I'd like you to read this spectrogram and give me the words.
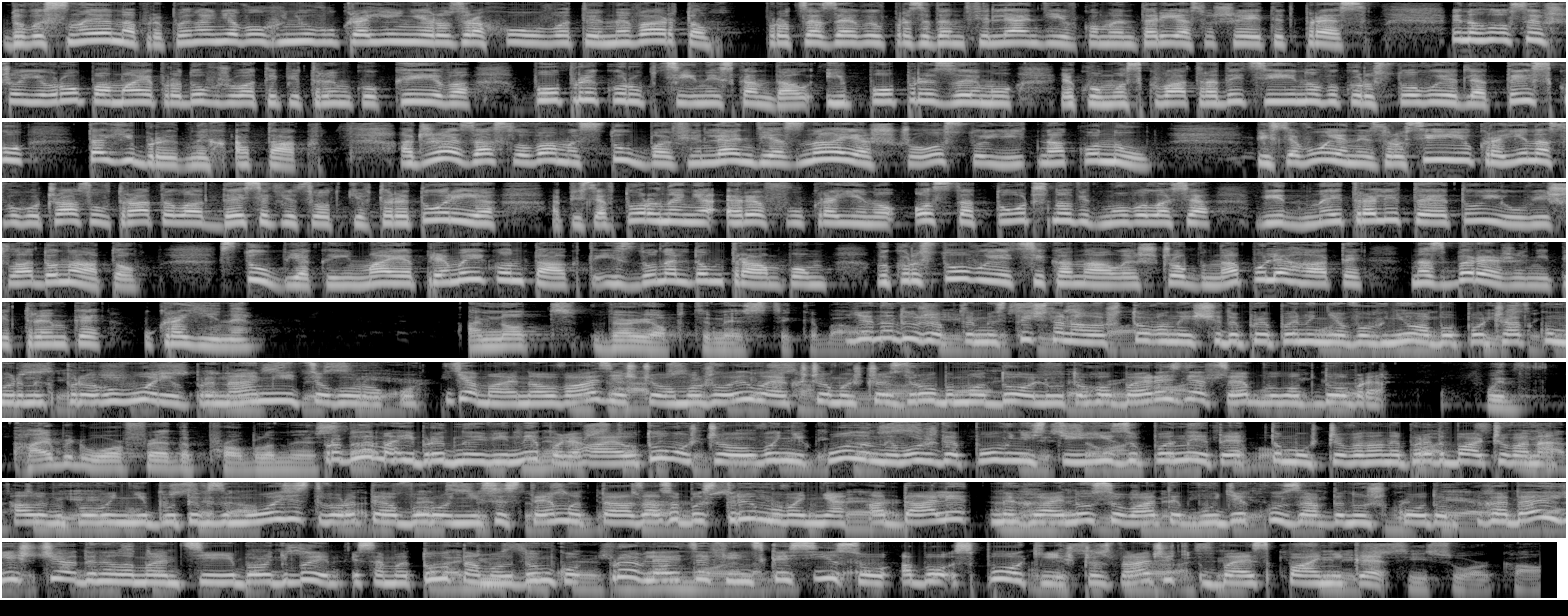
До весни на припинення вогню в Україні розраховувати не варто. Про це заявив президент Фінляндії в коментарі Associated Press. Він оголосив, що Європа має продовжувати підтримку Києва попри корупційний скандал і попри зиму, яку Москва традиційно використовує для тиску та гібридних атак. Адже за словами Стубба, Фінляндія знає, що стоїть на кону. Після воєни з Росією країна свого часу втратила 10% території, а після вторгнення РФ в Україну остаточно відмовилася від нейтралітету і увійшла до НАТО. Стуб, який має прямий контакт із Дональдом Трампом, використовує ці канали, щоб наполягати на збереженні підтримки України. Я не дуже оптимістично налаштований щодо припинення вогню або початку мирних переговорів, принаймні цього року. Я маю на увазі, що можливо, якщо ми щось зробимо до лютого березня, це було б добре. Проблема гібридної війни полягає у тому, що ви ніколи не можете повністю її зупинити, тому що вона непередбачувана. Але ви повинні бути в змозі створити оборонні системи та засоби стримування, а далі негайно усувати будь-яку завдану шкоду. Гадаю, є ще один елемент цієї боротьби, і саме тут, на мою думку, проявляється фінське сісу або спокій, що значить без паніки.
